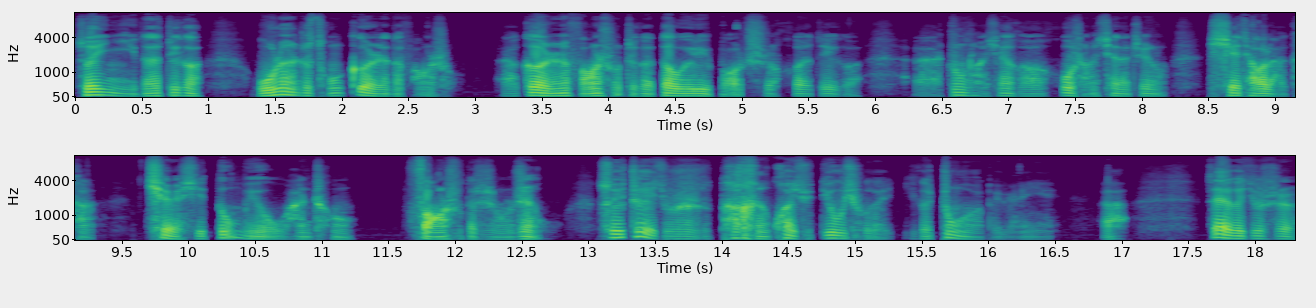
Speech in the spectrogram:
所以你的这个无论是从个人的防守，哎，个人防守这个到位率保持和这个，呃，中场线和后场线的这种协调来看，切尔西都没有完成防守的这种任务。所以这也就是他很快去丢球的一个重要的原因啊。再一个就是。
